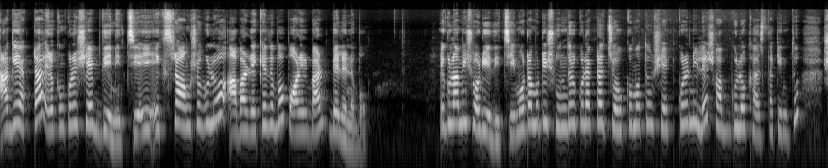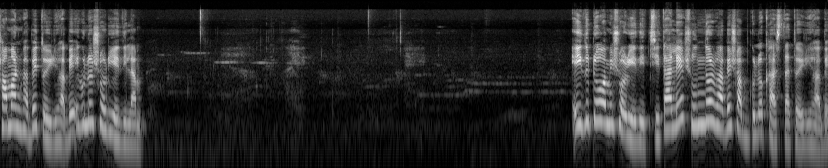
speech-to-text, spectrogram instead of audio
আগে একটা এরকম করে শেপ দিয়ে নিচ্ছি। এই এক্সট্রা অংশগুলো আবার রেখে দেবো, পরের বার বেলে নেব। এগুলো আমি সরিয়ে দিচ্ছি। মোটামুটি সুন্দর করে একটা চৌকো মতো শেপ করে নিলে সবগুলো খাস্তা কিন্তু সমানভাবে তৈরি হবে। এগুলো সরিয়ে দিলাম। এই দুটোও আমি সরিয়ে দিচ্ছি। তাহলে সুন্দরভাবে সবগুলো খাস্তা তৈরি হবে।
